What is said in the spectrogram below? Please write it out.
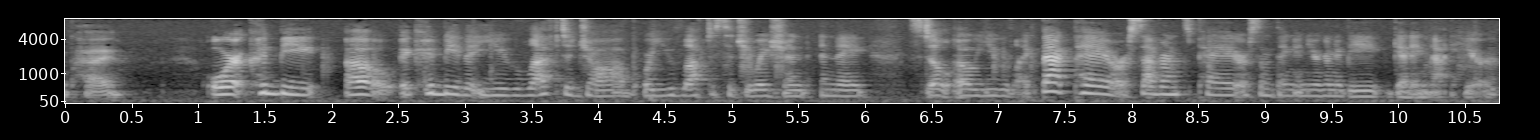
Okay? Or it could be oh it could be that you left a job or you left a situation and they still owe you like back pay or severance pay or something and you're going to be getting that here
